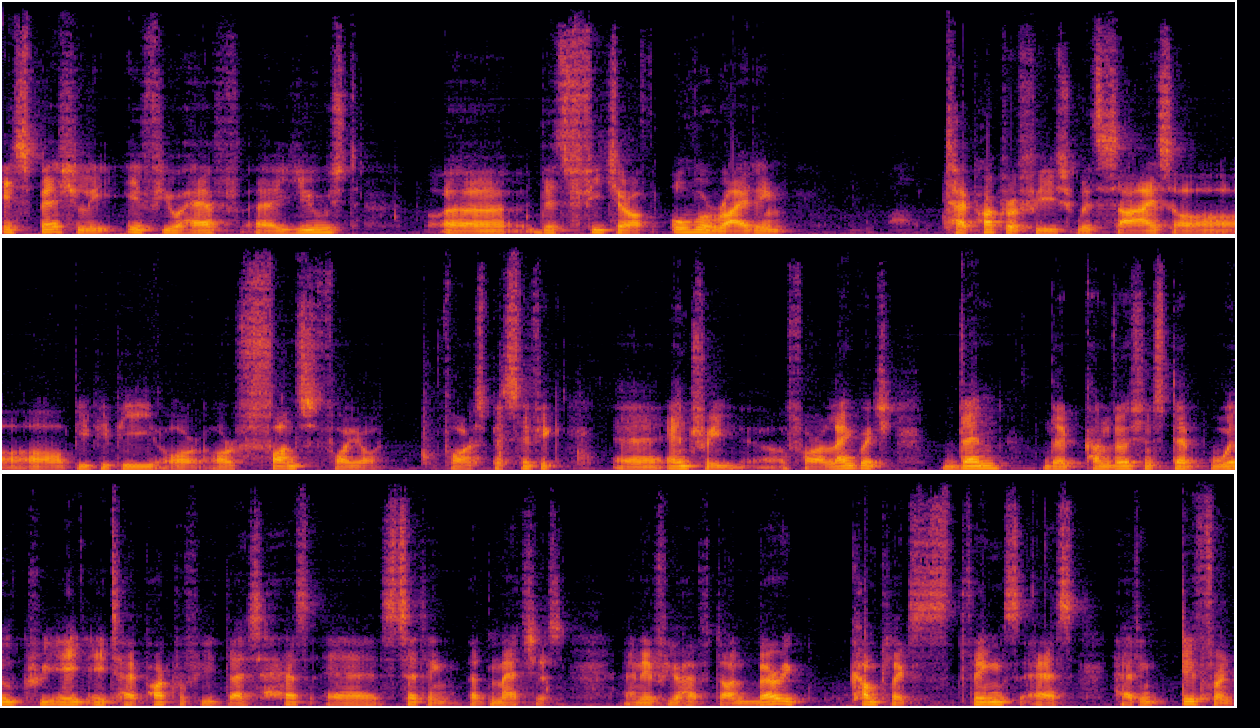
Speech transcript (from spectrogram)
especially if you have uh, used uh, this feature of overriding typographies with size or, or BPP or, or fonts for your for a specific uh, entry for a language, then the conversion step will create a typography that has a setting that matches. And if you have done very complex things as having different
